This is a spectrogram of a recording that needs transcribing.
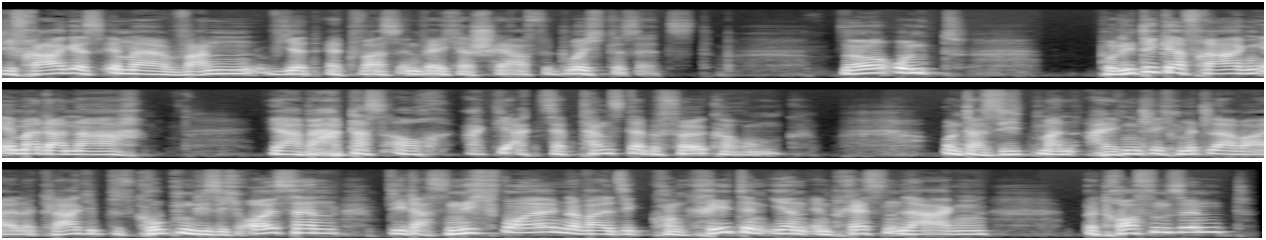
Die Frage ist immer, wann wird etwas in welcher Schärfe durchgesetzt? Ne, und Politiker fragen immer danach, ja, aber hat das auch die Akzeptanz der Bevölkerung? Und da sieht man eigentlich mittlerweile, klar gibt es Gruppen, die sich äußern, die das nicht wollen, ne, weil sie konkret in ihren Interessenlagen betroffen sind.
